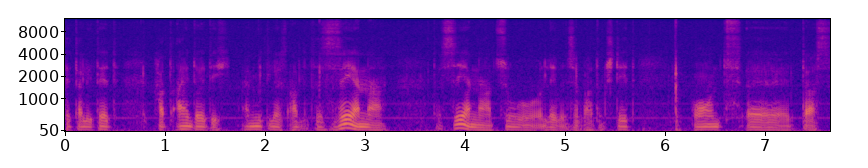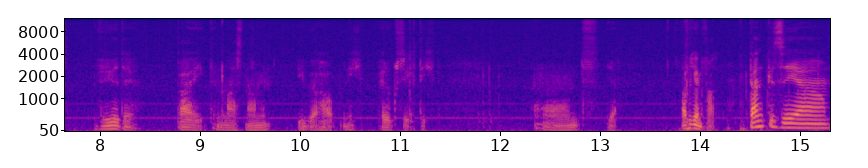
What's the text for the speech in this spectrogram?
Letalität, hat eindeutig ein mittleres Alter, das sehr nah, das sehr nah zur Lebenserwartung steht. Und äh, das würde bei den Maßnahmen überhaupt nicht berücksichtigt. Und ja, auf jeden Fall. Danke sehr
